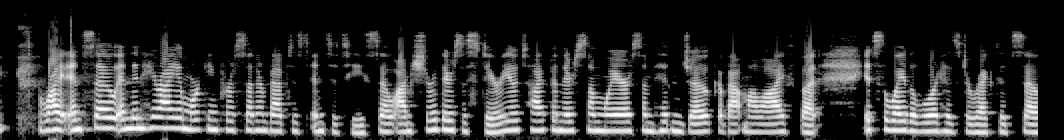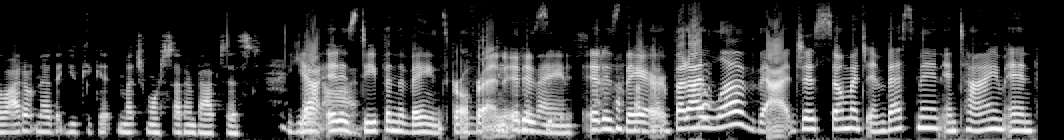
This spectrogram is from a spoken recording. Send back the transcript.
right. And so, and then here I am working for a Southern Baptist entity. So I'm sure there's a stereotype in there somewhere, some hidden joke about my life, but it's the way the Lord has directed. So I I don't know that you could get much more Southern Baptist. Yeah, it is deep in the veins, girlfriend. It is. It is, it is there. but I love that. Just so much investment and time, and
